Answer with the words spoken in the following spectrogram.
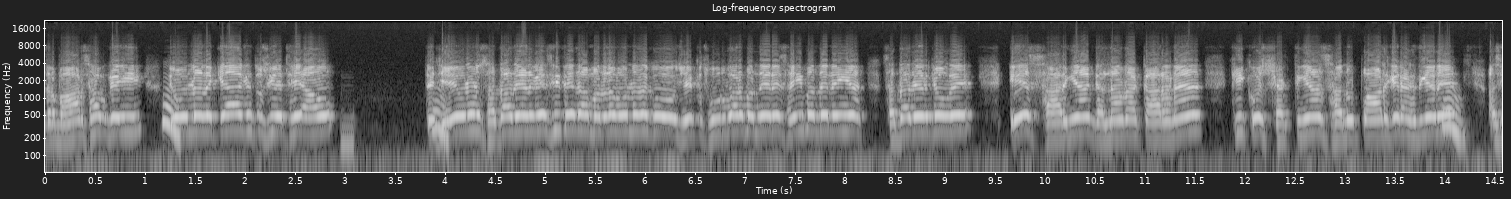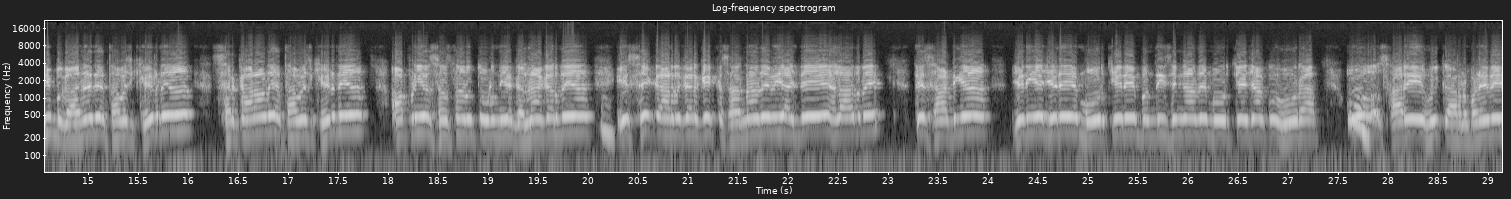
ਦਰਬਾਰ ਸਾਹਿਬ ਗਈ ਤੇ ਉਹਨਾਂ ਨੇ ਕਿਹਾ ਕਿ ਤੁਸੀਂ ਇੱਥੇ ਆਓ। ਤੇ ਜੇ ਉਹਨਾਂ ਨੂੰ ਸੱਦਾ ਦੇਣ ਗਏ ਸੀ ਤੇ ਇਹਦਾ ਮਤਲਬ ਉਹਨਾਂ ਦਾ ਕੋਈ ਜੇ ਕਸੂਰਵਾਰ ਬੰਦੇ ਨੇ ਸਹੀ ਬੰਦੇ ਨਹੀਂ ਆ ਸੱਦਾ ਦੇਣ ਕਿਉਂ ਗਏ? ਇਹ ਸਾਰੀਆਂ ਗੱਲਾਂ ਦਾ ਕਾਰਨ ਹੈ ਕਿ ਕੁਝ ਸ਼ਕਤੀਆਂ ਸਾਨੂੰ ਪਾੜ ਕੇ ਰੱਖਦੀਆਂ ਨੇ। ਅਸੀਂ ਬਗਾਨੇ ਦੇ ਹੱਥਾਂ ਵਿੱਚ ਖੇਡਦੇ ਆ ਸਰਕਾਰਾਂ ਦੇ ਹੱਥਾਂ ਵਿੱਚ ਖੇਡਦੇ ਆ ਆਪਣੀਆਂ ਸੰਸਥਾਵਾਂ ਨੂੰ ਤੋੜਨ ਦੀਆਂ ਗੱਲਾਂ ਕਰਦੇ ਆ ਇਸੇ ਕਾਰਨ ਕਰਕੇ ਕਿਸਾਨਾਂ ਦੇ ਵੀ ਅੱਜ ਦੇ ਹਾਲਾਤ ਨੇ ਤੇ ਸਾਡੀਆਂ ਜਿਹੜੀਆਂ ਜਿਹੜੇ ਮੋਰਚੇ ਨੇ ਬੰਦੀ ਸਿੰਘਾਂ ਦੇ ਮੋਰਚੇ ਜਾਂ ਕੋਈ ਹੋਰ ਆ ਉਹ ਸਾਰੇ ਇਹੋ ਹੀ ਕਾਰਨ ਬਣੇ ਨੇ।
